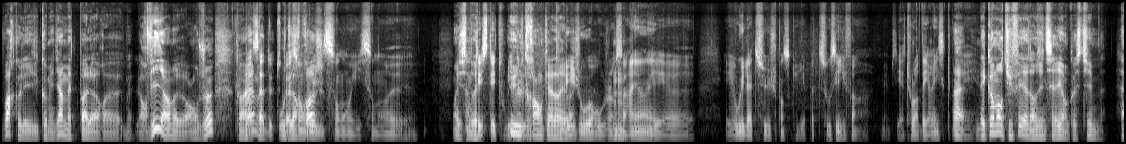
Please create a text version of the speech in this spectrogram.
voir que les comédiens mettent pas leur euh, leur vie hein, en jeu quand Bah, même. ça, de toute ou de façon, oui, ils sont, ils sont, euh, Oui, ils sont testés tous les, ultra tous encadré. les ouais. jours ou j'en sais Mhm. rien. Et, euh, et oui, là-dessus, je pense qu'il n'y a pas de souci. Enfin, même s'il y a toujours des risques. Ouais. mais- Mais comment tu fais dans une série en costume?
